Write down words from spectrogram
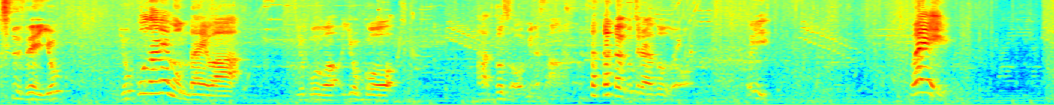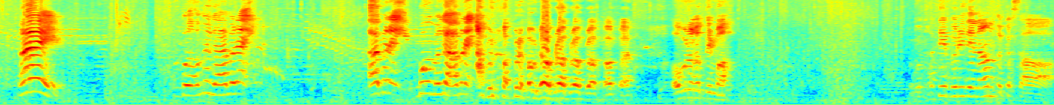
ちょっとね、よ、横だね、問題は。横は、横。あ、どうぞ、皆さん。こちらどうぞ。おい。おいはい。ボムが危ない危ないボムが危ない危ない危ない危ない危ない危ない危ない危なかった今縦振りでなんとかさ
